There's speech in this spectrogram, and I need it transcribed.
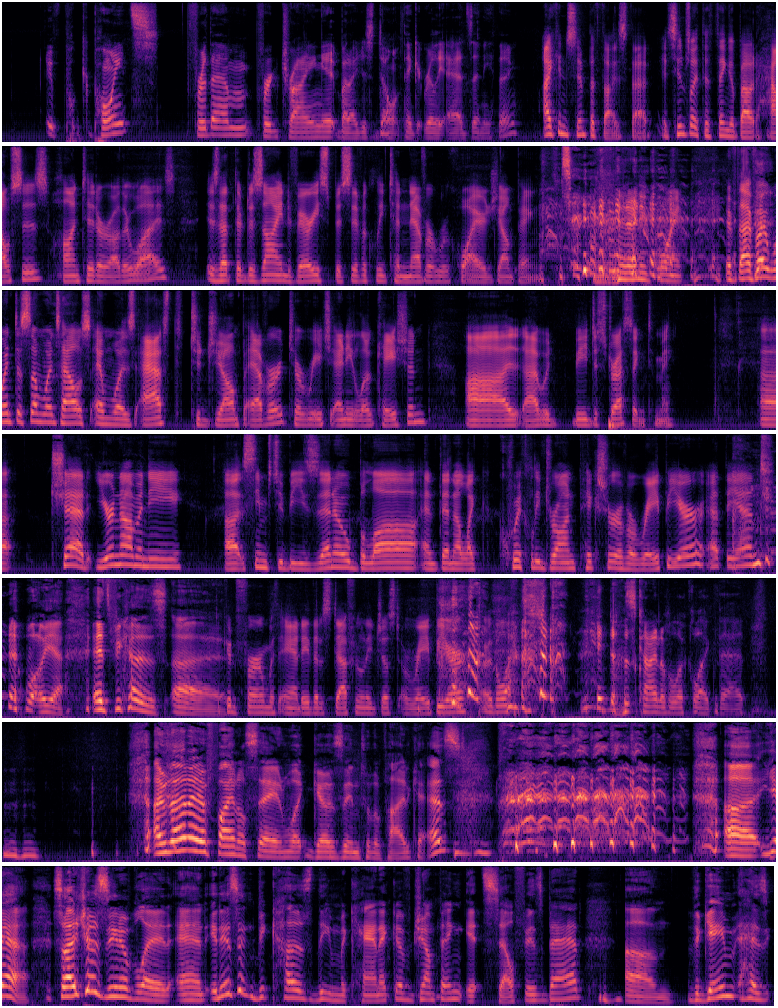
it, p- points for them for trying it, but I just don't think it really adds anything. I can sympathize that. It seems like the thing about houses, haunted or otherwise, is that they're designed very specifically to never require jumping at any point. If, if I went to someone's house and was asked to jump ever to reach any location, uh, that would be distressing to me. Uh, Chad, your nominee uh, seems to be Zeno Blah, and then a like quickly drawn picture of a rapier at the end. well, yeah. It's because uh, Confirm with Andy that it's definitely just a rapier. or the last. It does kind of look like that. I'm glad I have a final say in what goes into the podcast. uh, yeah. So I chose Xenoblade, and it isn't because the mechanic of jumping itself is bad. Um, the game has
